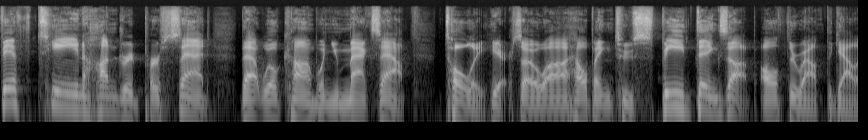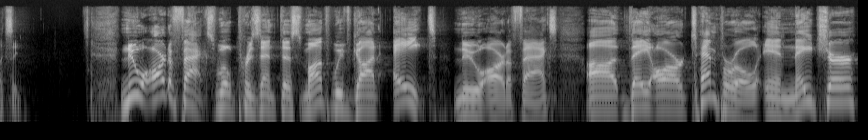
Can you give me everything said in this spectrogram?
1,500% that will come when you max out? Toli here. So, uh, helping to speed things up all throughout the galaxy. New artifacts we'll present this month. We've got eight new artifacts. Uh, they are temporal in nature.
